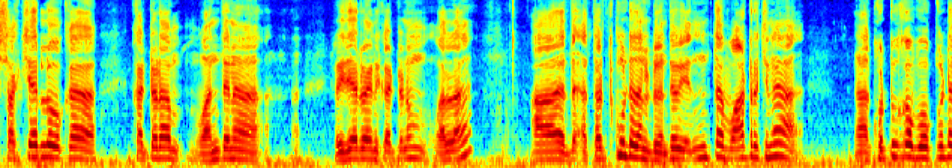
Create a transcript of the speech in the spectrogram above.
స్ట్రక్చర్లో ఒక కట్టడం వంతెన రిజర్వాయర్ కట్టడం వల్ల తట్టుకుంటుంది అన్నట్టు అంటే ఎంత వాటర్ వచ్చినా కొట్టుకోపోకుండా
